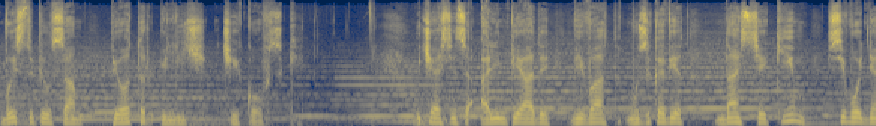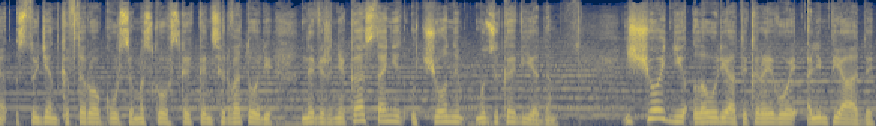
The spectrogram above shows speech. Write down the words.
выступил сам Петр Ильич Чайковский. Участница Олимпиады «Виват» музыковед Настя Ким, сегодня студентка второго курса Московской консерватории, наверняка станет ученым-музыковедом – еще одни лауреаты Краевой Олимпиады,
